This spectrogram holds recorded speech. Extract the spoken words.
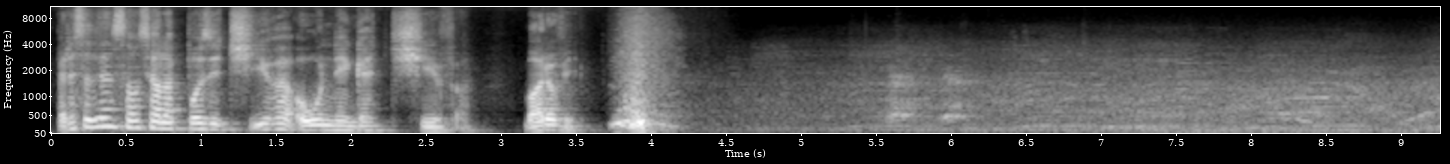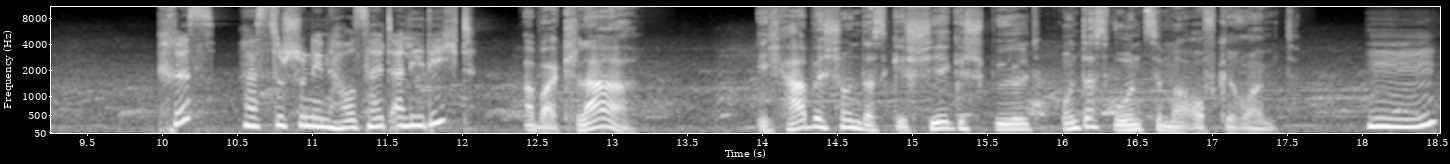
Presta atenção se ela é positiva ou negativa. Bora ouvir. Chris, hast du schon den Haushalt erledigt? Aber klar. Ich habe schon das Geschirr gespült und das Wohnzimmer aufgeräumt. Hm,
